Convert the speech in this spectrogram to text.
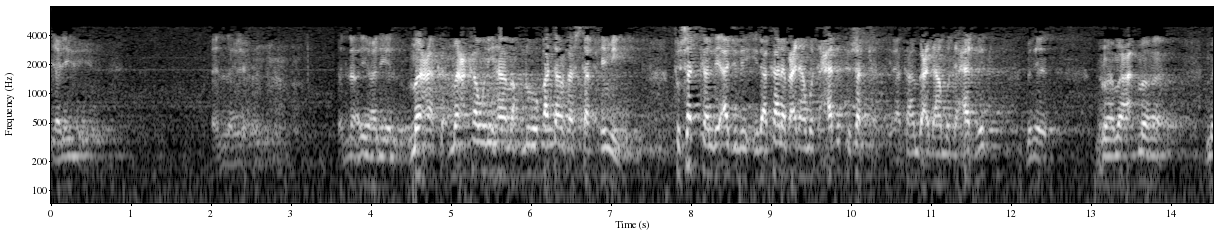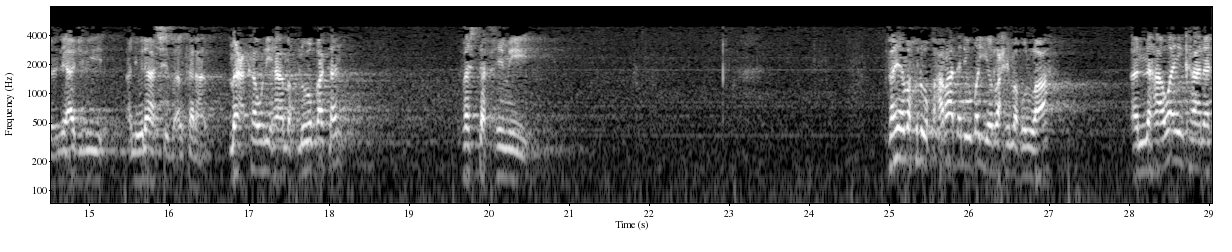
يعني يعني مع مع كونها مخلوقة فاستفهمي تسكن لأجل إذا كان بعدها متحرك تسكن. إذا كان بعدها متحرك مع لأجل أن يناسب الكلام. مع كونها مخلوقة فاستفهمي فهي مخلوقة. أراد أن يبين رحمه الله أنها وإن كانت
